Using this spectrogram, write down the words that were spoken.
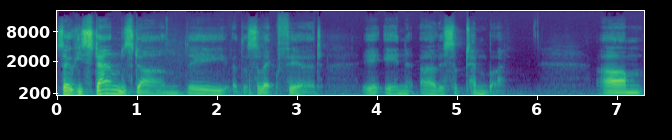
So he stands down the, the Select Fyrd in, in early September. Um,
